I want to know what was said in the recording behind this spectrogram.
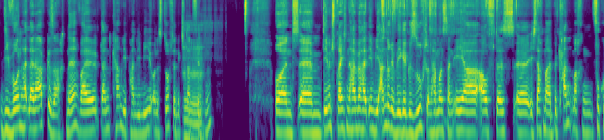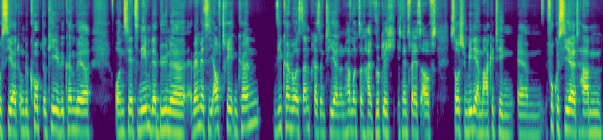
Die wurden halt leider abgesagt, ne? weil dann kam die Pandemie und es durfte nichts Mhm. stattfinden. Und ähm, dementsprechend haben wir halt irgendwie andere Wege gesucht und haben uns dann eher auf das, äh, ich sag mal, Bekanntmachen fokussiert und geguckt, okay, wie können wir uns jetzt neben der Bühne, wenn wir jetzt nicht auftreten können, wie können wir uns dann präsentieren und haben uns dann halt wirklich, ich nenne es mal jetzt aufs Social Media Marketing ähm, fokussiert, haben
